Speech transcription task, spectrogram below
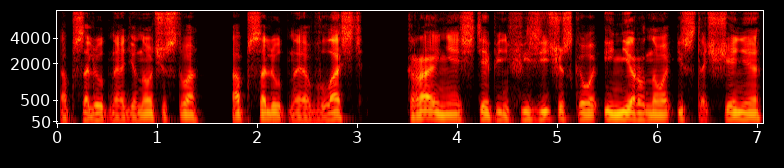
Абсолютное одиночество, абсолютная власть, крайняя степень физического и нервного истощения,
